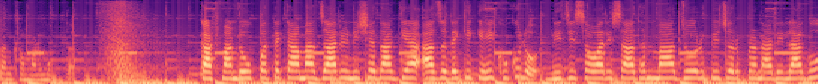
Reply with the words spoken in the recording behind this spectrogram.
संक्रमण मुक्त काठमाडौँ उपत्यकामा जारी निषेधाज्ञा आजदेखि केही खुकुलो निजी सवारी साधनमा जोर बिजोर प्रणाली लागू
